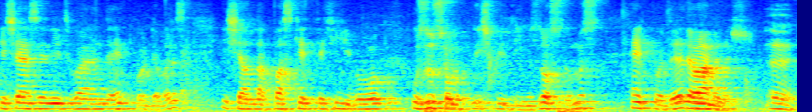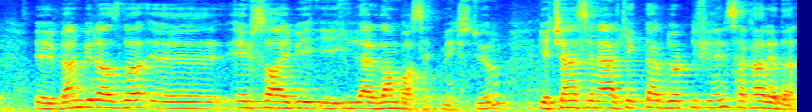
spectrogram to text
Geçen sene itibaren de handbolde varız. İnşallah basketteki gibi o uzun soluklu işbirliğimiz, dostluğumuz handbolde de devam eder. Evet. Ee, Ben biraz da e, ev sahibi e, illerden bahsetmek istiyorum. Geçen sene erkekler dörtlü finali Sakarya'da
